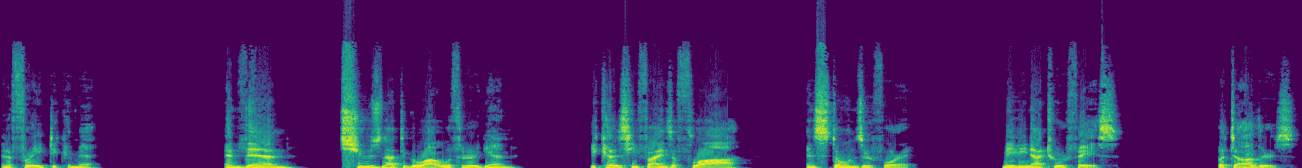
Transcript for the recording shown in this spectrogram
and afraid to commit. And then choose not to go out with her again because he finds a flaw and stones her for it. Maybe not to her face, but to others.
